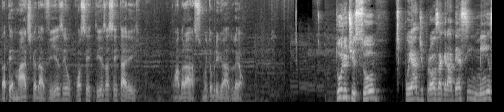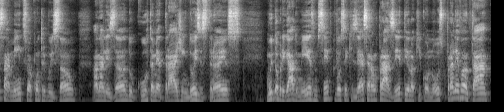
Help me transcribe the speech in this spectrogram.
da temática da vez, eu com certeza aceitarei. Um abraço, muito obrigado, Léo. Túlio Tissot, Punhado de Prosa agradece imensamente sua contribuição analisando o curta-metragem Dois Estranhos. Muito obrigado mesmo. Sempre que você quiser, será um prazer tê-lo aqui conosco para levantar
